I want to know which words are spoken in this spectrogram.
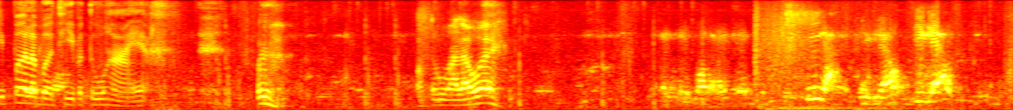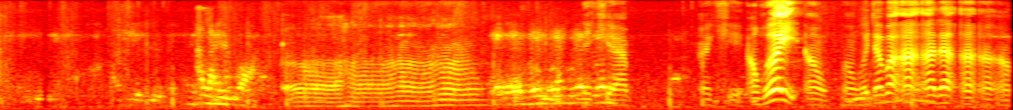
คิปเปอร์ระเบิดทีประตูหายอะเออเอาตัวแล้วเว้ยเพื่ออีกแล้วอีกแล้ว อะไรวะ เออ ฮะฮะฮะนี่ครับโอเคเอาเฮ้ยเอาเอาเฮ้ยจะว่าอะอะอะอะอะเอา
